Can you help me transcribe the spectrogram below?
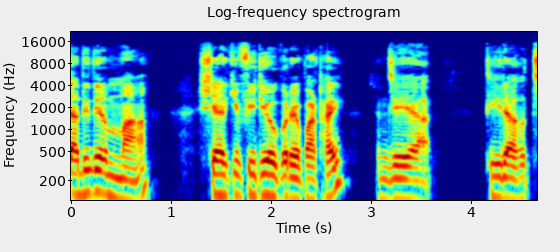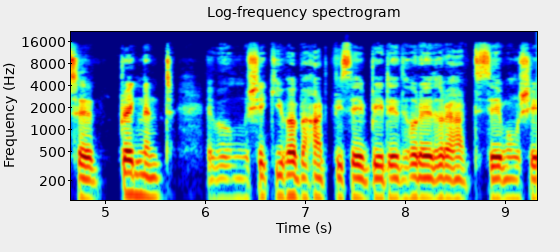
জাদিদের মা, সে আর কি ভিডিও করে পাঠায় যে তীরা হচ্ছে প্রেগনেন্ট এবং সে কীভাবে হাঁটতিছে বেডে ধরে ধরে হাঁটতিছে এবং সে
